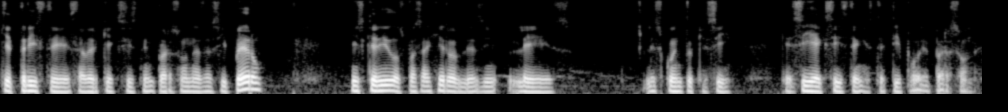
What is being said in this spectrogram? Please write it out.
qué triste saber que existen personas así, pero mis queridos pasajeros les, les, les cuento que sí, que sí existen este tipo de personas.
